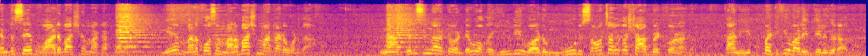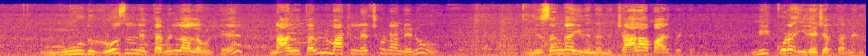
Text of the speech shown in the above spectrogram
ఎంతసేపు వాడి భాష మాట్లాడతాడా? ఏ మన కోసం మన భాష మాట్లాడకూడదా? నాకు తెలిసినటువంటి ఒక హిందీ వాడు మూడు సంవత్సరాలుగా షాప్ పెట్టుకున్నాడు. కానీ ఇప్పటికీ వాడికి తెలుగు రాదు. మూడు రోజులు నేను తమిళనాడులో ఉంటే నాలుగు తమిళ మాటలు నేర్చుకున్నాను నేను. నిజంగా ఇది నన్ను చాలా బాధ పెట్టింది. మీకు కూడా ఇదే చెప్తాను నేను.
